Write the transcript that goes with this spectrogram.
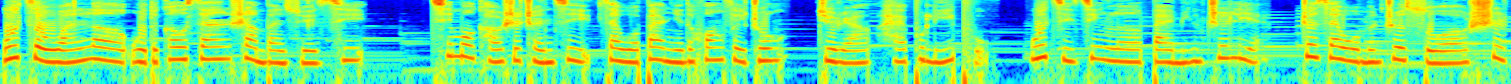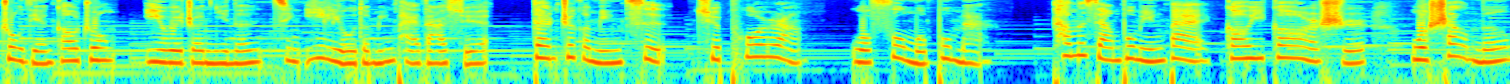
我走完了我的高三上半学期，期末考试成绩在我半年的荒废中居然还不离谱。我挤进了百名之列，这在我们这所市重点高中意味着你能进一流的名牌大学，但这个名次却颇让我父母不满。他们想不明白，高一高二时我尚能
